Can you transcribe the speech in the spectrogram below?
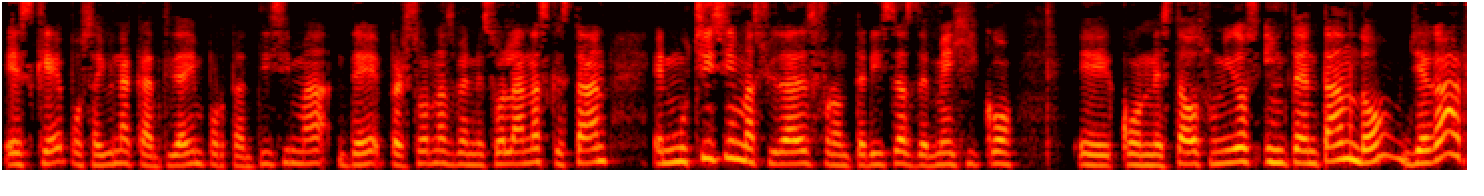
es que pues hay una cantidad importantísima de personas venezolanas que están en muchísimas ciudades fronterizas de México eh, con Estados Unidos intentando llegar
